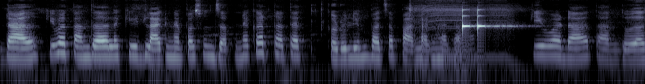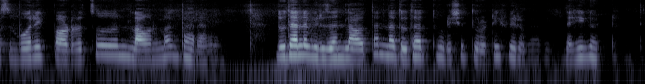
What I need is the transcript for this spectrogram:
डाळ किंवा तांदळाला कीड लागण्यापासून जपण्याकरता त्यात कडुलिंबाचा पाला घालावा किंवा डाळ तांदूळास बोरिक पावडर चोळून लावून मग भरावे. दुधाला विरजण लावताना दुधात थोडीशी तुरटी फिरवावी. दही घट्ट होते.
